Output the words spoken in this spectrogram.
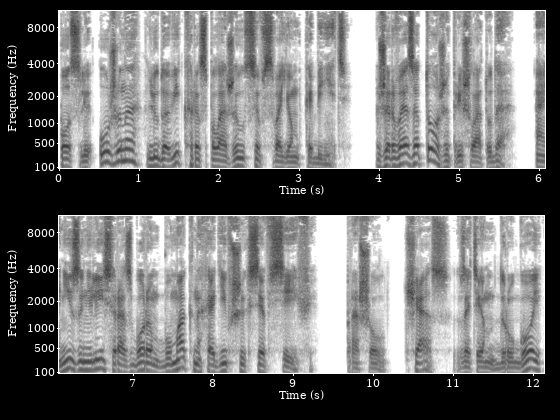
после ужина Людовик расположился в своем кабинете. Жервеза тоже пришла туда. Они занялись разбором бумаг, находившихся в сейфе. Прошел час, затем другой.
